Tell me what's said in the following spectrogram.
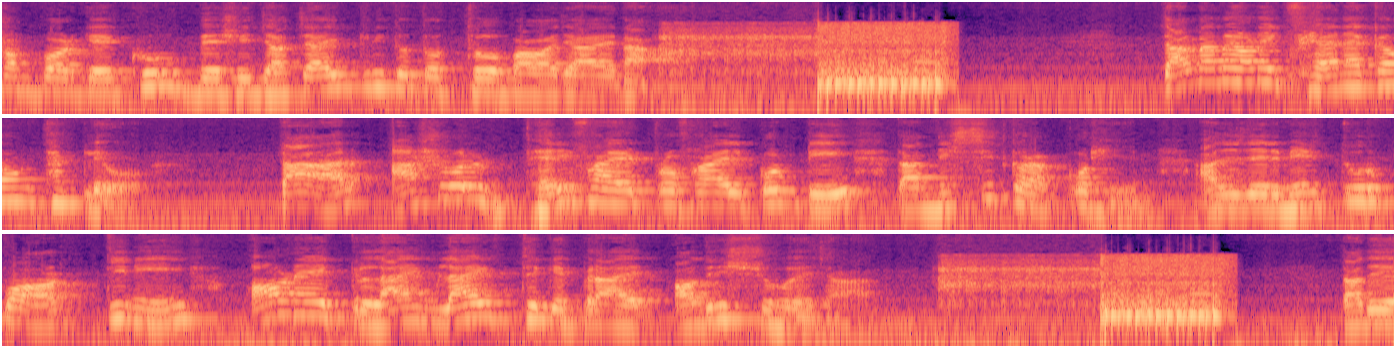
সম্পর্কে খুব বেশি যাচাইকৃত তথ্য পাওয়া যায় না। তার নামে অনেক ফ্যান অ্যাকাউন্ট থাকলেও তার আসল ভেরিফাইড প্রোফাইল কোনটি তা নিশ্চিত করা কঠিন। আজিজের মৃত্যুর পর তিনি অনেক লাইমলাইট থেকে প্রায় অদৃশ্য হয়ে যান। তাদের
